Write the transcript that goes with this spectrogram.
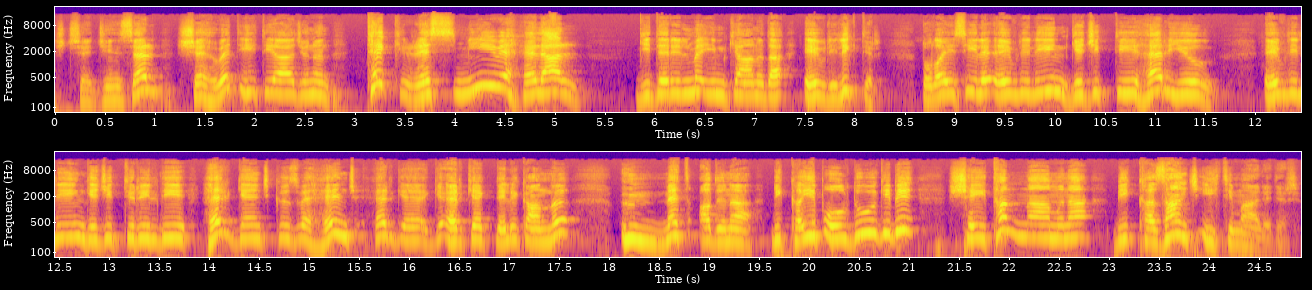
İşte cinsel şehvet ihtiyacının tek resmi ve helal giderilme imkanı da evliliktir. Dolayısıyla evliliğin geciktiği her yıl, evliliğin geciktirildiği her genç kız ve her, her erkek delikanlı, ümmet adına bir kayıp olduğu gibi, şeytan namına bir kazanç ihtimalidir.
